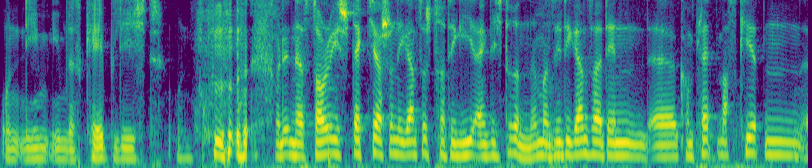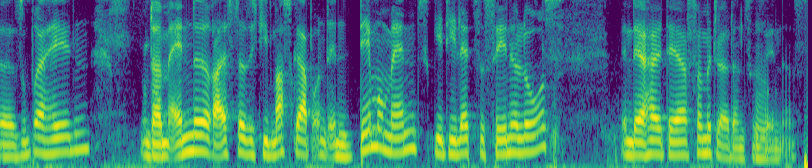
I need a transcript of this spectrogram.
und neben ihm das Cape liegt. Und, und, in der Story steckt ja schon die ganze Strategie eigentlich drin. Ne? Man sieht die ganze Zeit den äh, komplett maskierten äh, Superhelden und am Ende reißt er sich die Maske ab und in dem Moment geht die letzte Szene los, in der halt der Vermittler dann zu ja. sehen ist.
